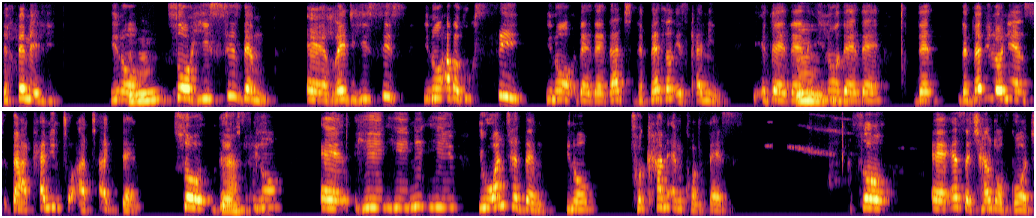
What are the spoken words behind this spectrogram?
the family. You know, mm-hmm. so he sees them uh, ready. He sees, you know, Habakkuk see, you know, the, the, that the battle is coming. The, the, mm. you know, the, the, the, the Babylonians that are coming to attack them. So this, you know, uh, he, he, he, he wanted them, you know, to come and confess. So as a child of God,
